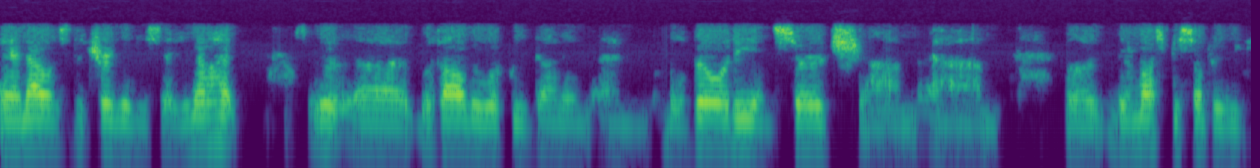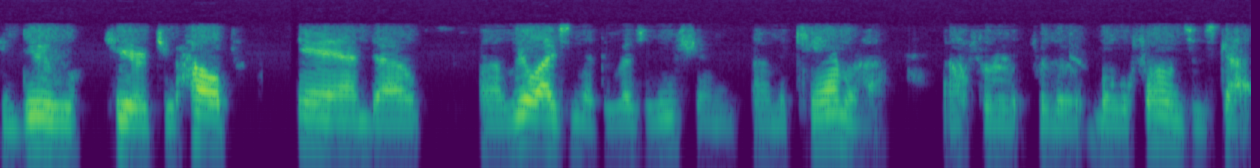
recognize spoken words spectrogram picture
And that was the trigger to say, you know what? Uh, with all the work we've done in, in mobility and search, um, um, well, there must be something we can do here to help. And uh, uh realizing that the resolution on the camera uh, for for the mobile phones has got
